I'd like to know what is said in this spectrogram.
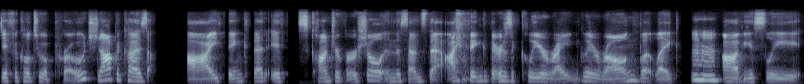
difficult to approach, not because I think that it's controversial in the sense that I think there's a clear right and clear wrong, but like mm-hmm. obviously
